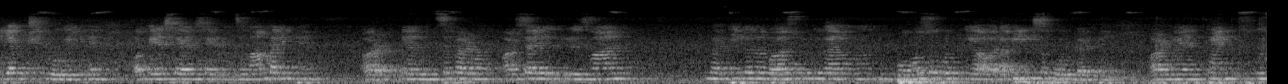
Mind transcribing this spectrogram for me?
रिएक्ट शुरू हो गई है और मेरे सर सर जमाम वाली हैं और मैं उनसे पढ़ रहा हूँ और सर रिजवान भर्ती का मैं बहुत शुक्रिया हूँ। बहुत सपोर्ट किया और अभी भी सपोर्ट करते हैं। और मैं थैंक्स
